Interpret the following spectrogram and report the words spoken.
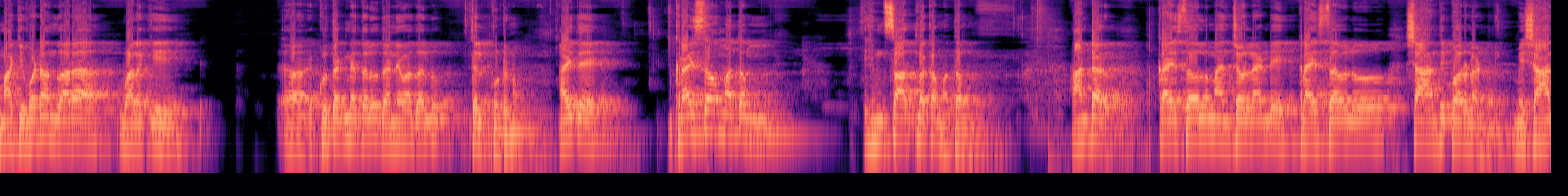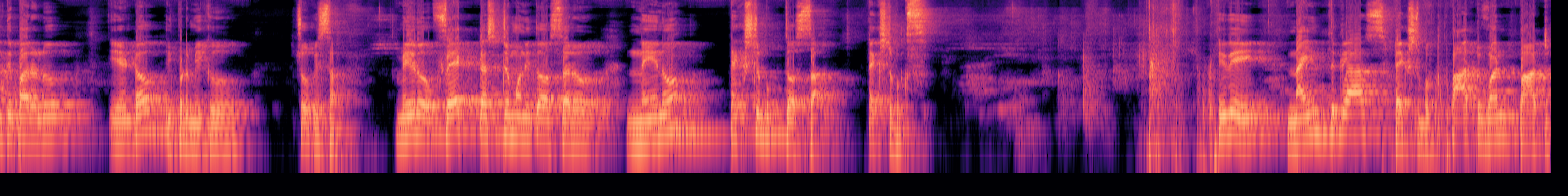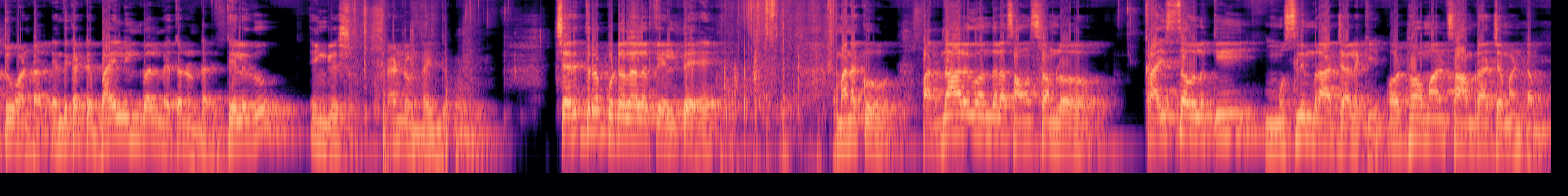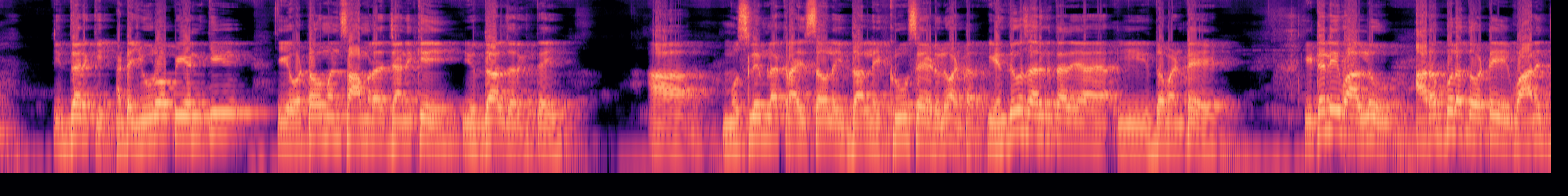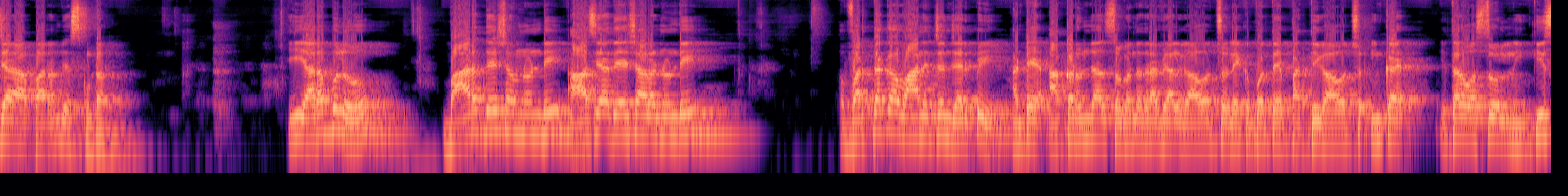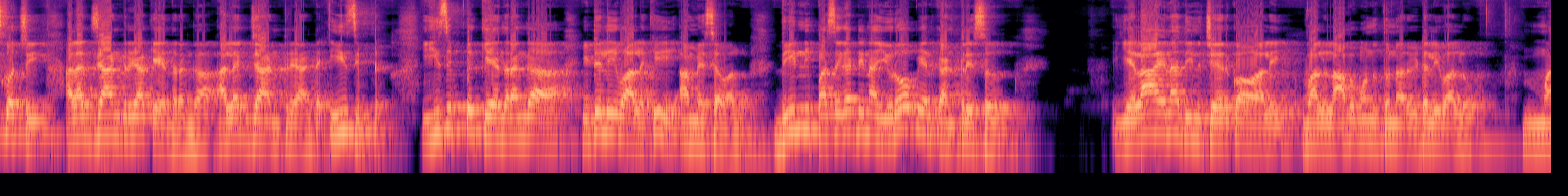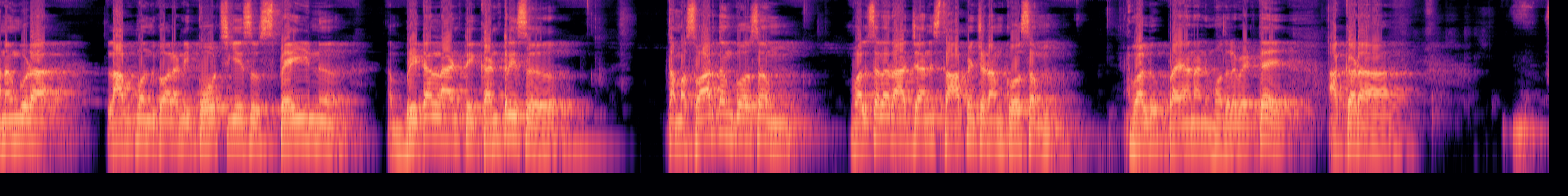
మాకు ఇవ్వడం ద్వారా వాళ్ళకి కృతజ్ఞతలు ధన్యవాదాలు తెలుపుకుంటున్నాం. అయితే క్రైస్తవ మతం హింసాత్మక మతం. అంటారు. క్రైస్తవులు మంచోళ్ళు అండి. క్రైస్తవులు శాంతి పరులు అంటారు. మీ శాంతి పరులు ఏంటో ఇప్పుడు మీకు చూపిస్తాం. మీరు ఫేక్ టెస్ట్ మనీతో వస్తారు. నేను టెక్స్ట్ బుక్తో వస్తా. Text books. ఇది ninth class text book. Part one part two అంటారు. ఎందుకంటే బైలింగ్వల్ మెథడ్ ఉంటుంది. తెలుగు ఇంగ్లీష్ రెండు ఉంటాయి చరిత్ర పుటలలోకి వెళ్తే మనకు పద్నాలుగు వందల సంవత్సరంలో క్రైస్తవులకి ముస్లిం రాజ్యాలకి ఒటోమాన్ సామ్రాజ్యం అంటాం. ఇద్దరికి అంటే యూరోపియన్కి ఈ ఒటోమన్ సామ్రాజ్యానికి యుద్ధాలు జరుగుతాయి. ఆ ముస్లింల క్రైస్తవుల యుద్ధాలని క్రూసేడులు అంటారు. ఎందుకు జరుగుతుంది ఈ యుద్ధం అంటే ఇటలీ వాళ్ళు అరబ్బులతోటి వాణిజ్య వ్యాపారం చేసుకుంటారు. ఈ అరబ్బులు భారతదేశం నుండి ఆసియా దేశాల నుండి వర్తక వాణిజ్యం జరిపి అంటే అక్కడ ఉన్న సుగంధ ద్రవ్యాలు కావచ్చు లేకపోతే పత్తి కావచ్చు ఇంకా ఇతర వస్తువుల్ని తీసుకొచ్చి అలెగ్జాండ్రియా కేంద్రంగా అలెగ్జాండ్రియా అంటే ఈజిప్ట్ ఈజిప్ట్ కేంద్రంగా ఇటలీ వాళ్ళకి అమ్మేసేవాళ్ళు. దీన్ని పసిగట్టిన యూరోపియన్ కంట్రీస్ ఎలా అయినా దీన్ని చేరుకోవాలి వాళ్ళు లాభం పొందుతున్నారు ఇటలీ వాళ్ళు. మనం కూడా లాభం పొందుకోవాలని పోర్చుగీస్ స్పెయిన్ బ్రిటన్ లాంటి కంట్రీస్ తమ స్వార్థం కోసం వలసల రాజ్యాన్ని స్థాపించడం కోసం వాళ్ళు ప్రయాణాన్ని మొదలుపెడితే అక్కడ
